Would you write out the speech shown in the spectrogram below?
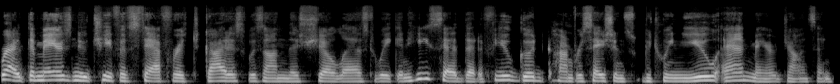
Right. The mayor's new chief of staff, Rich Guidice, was on this show last week, and he said that a few good conversations between you and Mayor Johnson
